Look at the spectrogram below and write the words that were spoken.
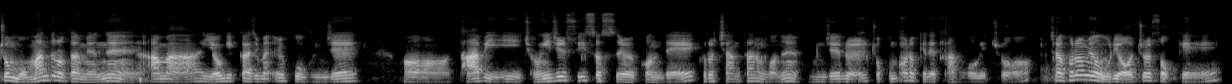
좀 못 만들었다면은 아마 여기까지만 읽고 문제 어, 답이 정해질 수 있었을 건데 그렇지 않다는 거는 문제를 조금 어렵게 냈다는 거겠죠. 자 그러면 우리 어쩔 수 없게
